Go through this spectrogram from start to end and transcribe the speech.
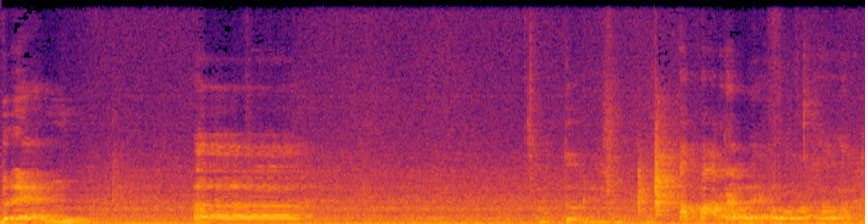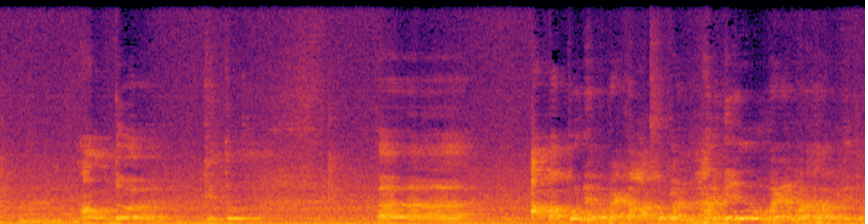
brand eh, Outdoor aparel ya kalau nggak salah. Outdoor gitu. Eh, apa pun yang mereka lakukan harganya lumayan mahal gitu.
